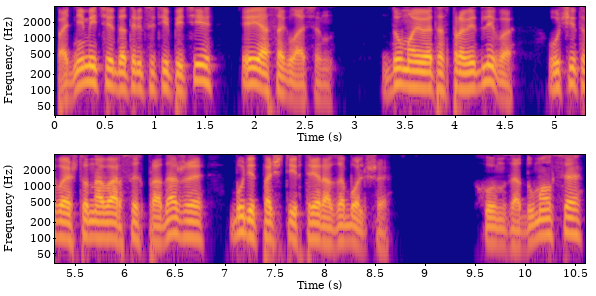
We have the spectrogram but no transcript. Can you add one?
«Поднимите до 35, и я согласен. Думаю, это справедливо, учитывая, что навар с их продажи будет почти в три раза больше». Хун задумался,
